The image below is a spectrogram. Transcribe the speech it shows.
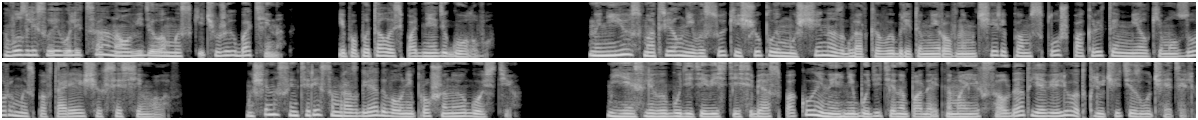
Возле своего лица она увидела мыски чужих ботинок и попыталась поднять голову. На нее смотрел невысокий щуплый мужчина с гладко выбритым неровным черепом, сплошь покрытым мелким узором из повторяющихся символов. Мужчина с интересом разглядывал непрошенную гостью. «Если вы будете вести себя спокойно и не будете нападать на моих солдат, я велю отключить излучатель».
